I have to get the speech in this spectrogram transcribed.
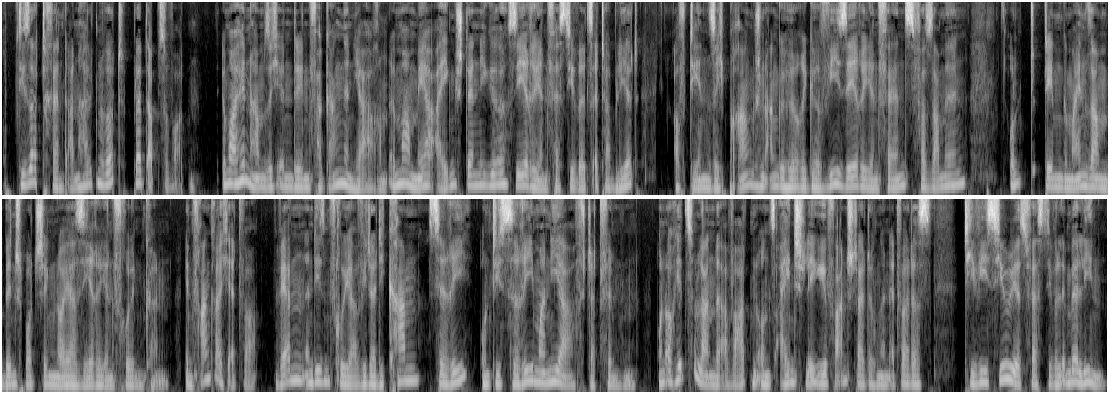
Ob dieser Trend anhalten wird, bleibt abzuwarten. Immerhin haben sich in den vergangenen Jahren immer mehr eigenständige Serienfestivals etabliert, auf denen sich Branchenangehörige wie Serienfans versammeln und dem gemeinsamen Binge-Watching neuer Serien frönen können. In Frankreich etwa werden in diesem Frühjahr wieder die Cannes Serie und die Serie Mania stattfinden. Und auch hierzulande erwarten uns einschlägige Veranstaltungen, etwa das TV Series Festival in Berlin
